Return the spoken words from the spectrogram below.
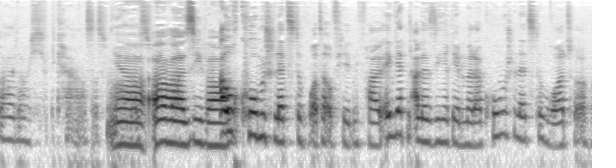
das war, glaube ich, keine Ahnung, was das war. Ja, das war aber sie war Auch komische letzte Worte auf jeden Fall. Irgendwie hatten alle Serienmörder komische letzte Worte.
